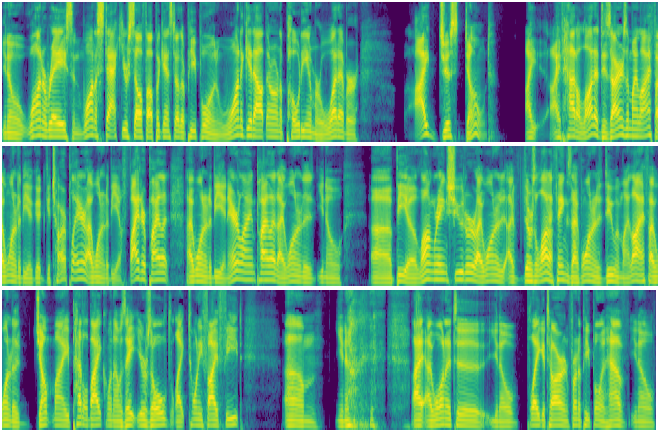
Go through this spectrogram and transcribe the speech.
you know, want to race and want to stack yourself up against other people and want to get out there on a podium or whatever. I just don't. I, I've had a lot of desires in my life. I wanted to be a good guitar player. I wanted to be a fighter pilot. I wanted to be an airline pilot. I wanted to, you know, uh, be a long range shooter. I wanted. I've, there was a lot of things I've wanted to do in my life. I wanted to jump my pedal bike when I was eight years old, like 25 feet. Um, you know, I, I wanted to, you know, play guitar in front of people and have, you know,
